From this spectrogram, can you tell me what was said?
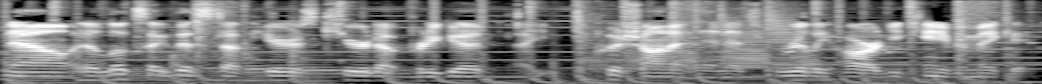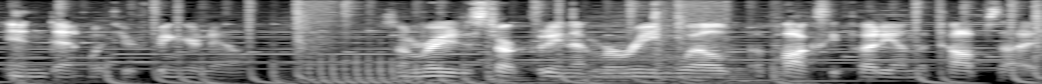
Now it looks like this stuff here is cured up pretty good. Uh, you push on it and it's really hard. You can't even make an indent with your fingernail. So I'm ready to start putting that marine weld epoxy putty on the top side.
